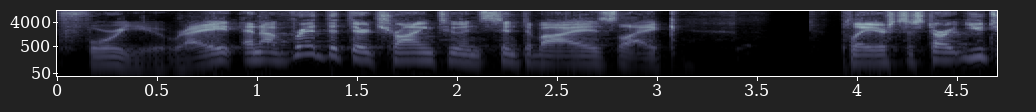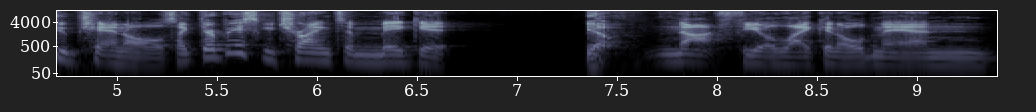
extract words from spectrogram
for you, right? And I've read that they're trying to incentivize like players to start YouTube channels, like they're basically trying to make it Yeah. not feel like an old man,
